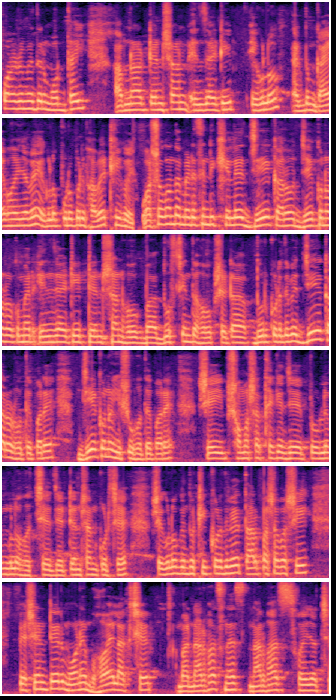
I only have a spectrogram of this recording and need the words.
পনেরো মিনিটের মধ্যেই আপনার টেনশন এনজাইটি এগুলো একদম গায়েব হয়ে যাবে। এগুলো পুরোপুরিভাবে ঠিক হয়ে যাবে। অশ্বগন্ধা মেডিসিনটি খেলে যে কারও যে কোনো রকমের এনজাইটি টেনশন হোক বা দুশ্চিন্তা হোক, সেটা দূর করে দেবে। যে কারোর হতে পারে, যে কোনো ইস্যু হতে পারে। সেই সমস্যার থেকে যে প্রবলেমগুলো হচ্ছে, যে টেনশন করছে সেগুলো কিন্তু ঠিক করে দেবে। তার পাশাপাশি পেশেন্টের মনে ভয় লাগছে। বা নার্ভাসনেস নার্ভাস হয়ে যাচ্ছে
